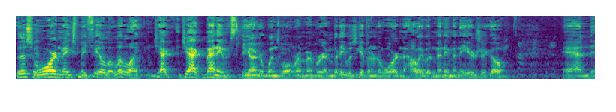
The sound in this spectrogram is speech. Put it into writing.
This award makes me feel a little like Jack, Jack Benny. The younger ones won't remember him, but he was given an award in Hollywood many, many years ago. And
